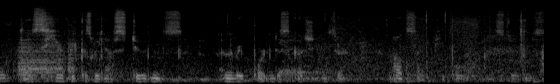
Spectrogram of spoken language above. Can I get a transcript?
move this here because we have students and the report and discussions are outside people, students.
